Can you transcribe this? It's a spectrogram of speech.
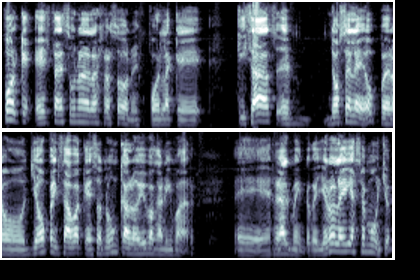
porque esta es una de las razones por la que quizás eh, no se leo, pero yo pensaba que eso nunca lo iban a animar eh, realmente, que yo lo leí hace mucho.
